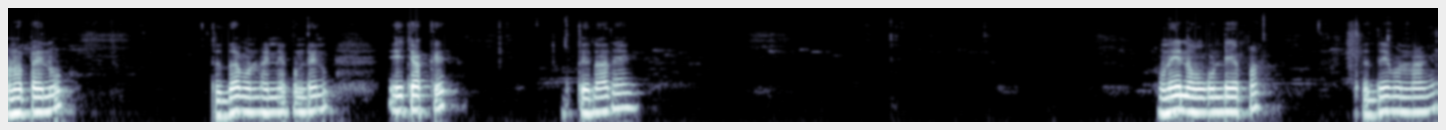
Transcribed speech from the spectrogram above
ਹੁਣ ਆਪਾਂ ਇਹਨੂੰ ਸਿੱਧਾ ਬੁਣ ਲੈਣੇ ਕੁੰਡੇ ਨੂੰ ਇਹ ਚੱਕ ਕੇ ਉੱਤੇ ਲਾ ਦਿਆਂਗੇ ਹੁਣ ਇਹ ਨੌ ਕੁੰਡੇ ਆਪਾਂ ਸਿੱਧੇ ਬੁਣ ਲਾਂਗੇ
